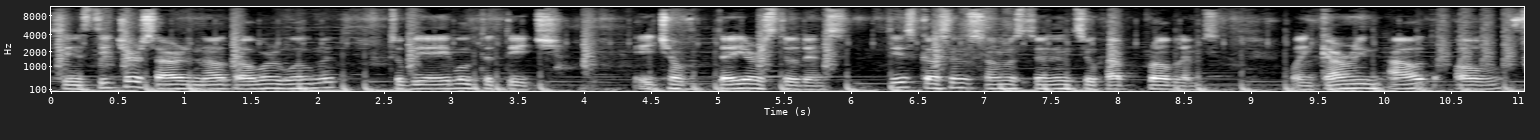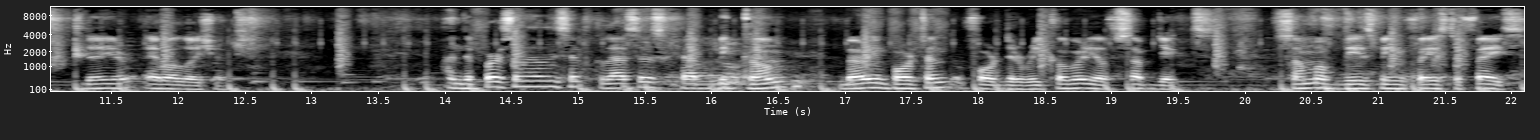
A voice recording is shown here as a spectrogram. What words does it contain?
since teachers are not overwhelmed to be able to teach each of their students. This causes some students to have problems when carrying out of their evaluations. and the personalized classes have become very important for the recovery of subjects, some of these being face to face,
